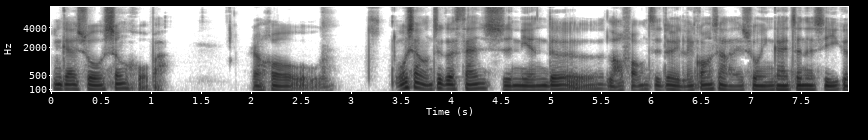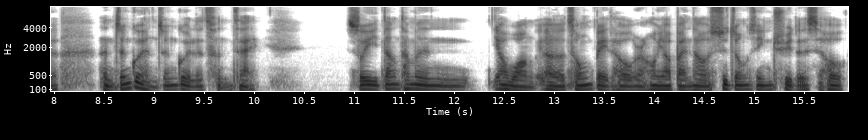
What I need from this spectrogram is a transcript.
应该说生活吧，然后。我想，这个三十年的老房子对雷光夏来说，应该真的是一个很珍贵、很珍贵的存在。所以，当他们要往呃从北头，然后要搬到市中心去的时候，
